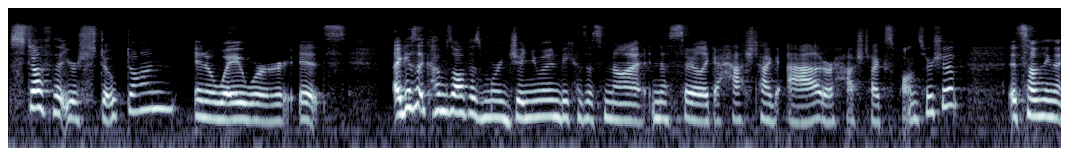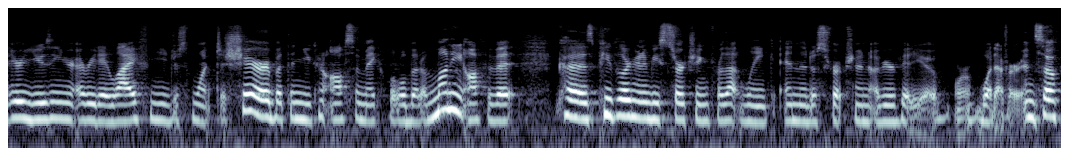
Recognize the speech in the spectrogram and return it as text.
stuff that you're stoked on in a way where it's I guess it comes off as more genuine because it's not necessarily like a hashtag ad or hashtag sponsorship. It's something that you're using in your everyday life and you just want to share, but then you can also make a little bit of money off of it because people are going to be searching for that link in the description of your video or whatever. And so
